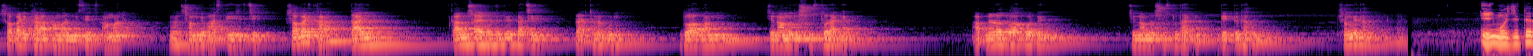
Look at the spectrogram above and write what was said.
সবারই খারাপ। আমার মিসেস আমার হ্যাঁ, সঙ্গে ভাসতে এসেছে। সবারই খারাপ। তাই কালু সাহেব হুজুরের কাছে প্রার্থনা করি দোয়া ভাঙি যেন আমাদের সুস্থ রাখেন। আপনারাও দোয়া করবেন। যেন আমরা সুস্থ থাকি দেখতে থাকুন সঙ্গে থাকুন। এই মসজিদের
